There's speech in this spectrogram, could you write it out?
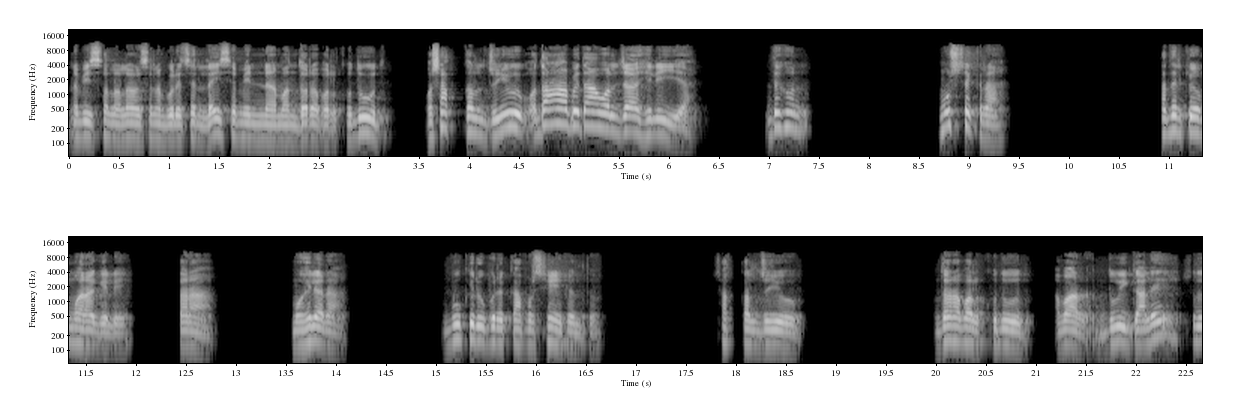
নবী সাল্লাম বলেছেন লাইসামিন্না খুদুদ ওসাক্কাল জুয়ুব ওদা বেদাওয়াল জাহিলিয়া। দেখুন মুশেকরা তাদের কেউ মারা গেলে তারা, মহিলারা বুকের উপরে কাপড় ছিঁড়ে ফেলতো। সাক্কাল জয়ুব দরাবাল খুদুদ, আবার দুই গালে শুধু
